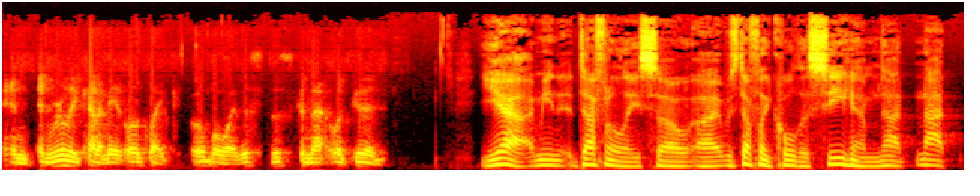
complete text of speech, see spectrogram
and and really kind of made it look like oh boy, this this could not look good. Yeah, I mean, definitely. So uh, it was definitely cool to see him not not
